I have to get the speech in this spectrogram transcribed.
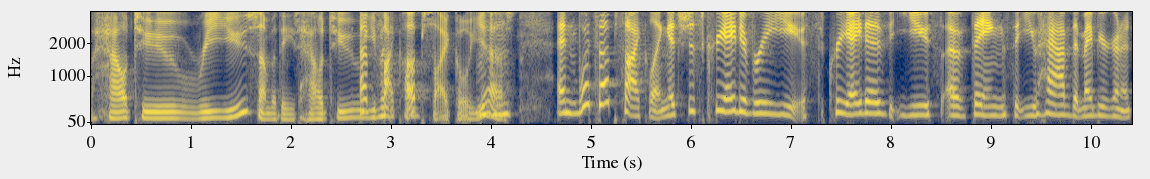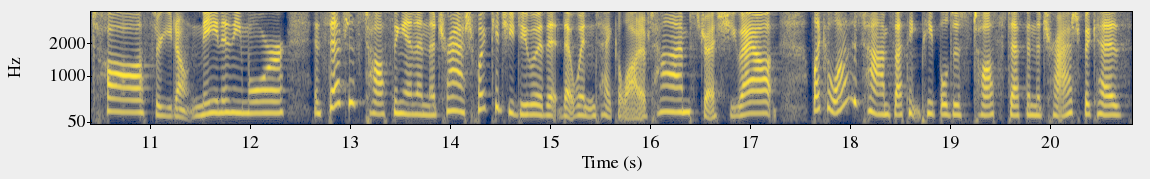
how to reuse some of these, how to upcycle. even upcycle. Yes. Mm-hmm. And what's upcycling? It's just creative reuse, creative use of things that you have that maybe you're going to toss or you don't need anymore. Instead of just tossing it in the trash, what could you do with it that wouldn't take a lot of time, stress you out? Like a lot of times, I think people just toss stuff in the trash because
